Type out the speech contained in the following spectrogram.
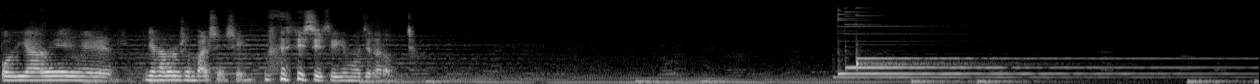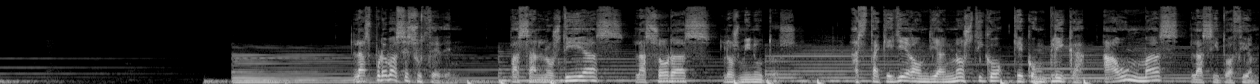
Podía haber llenado los embalses, sí. sí, sí, sí, hemos llenado mucho. Las pruebas se suceden. Pasan los días, las horas, los minutos, hasta que llega un diagnóstico que complica aún más la situación.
